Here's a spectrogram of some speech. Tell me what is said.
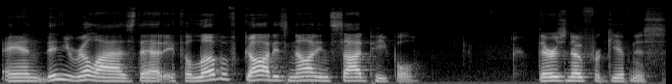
And then you realize that if the love of God is not inside people, there is no forgiveness,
